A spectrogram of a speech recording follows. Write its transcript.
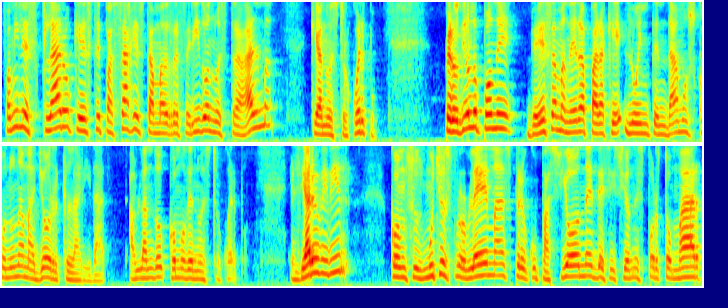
Familia, es claro que este pasaje está más referido a nuestra alma que a nuestro cuerpo. Pero Dios lo pone de esa manera para que lo entendamos con una mayor claridad, hablando como de nuestro cuerpo. El diario vivir con sus muchos problemas, preocupaciones, decisiones por tomar,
